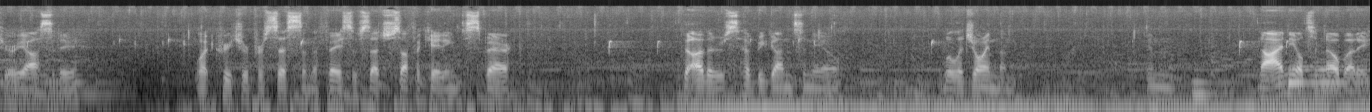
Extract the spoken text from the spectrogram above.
Curiosity. What creature persists in the face of such suffocating despair? The others have begun to kneel. Will join them? Hmm. And, nah, I kneel to nobody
